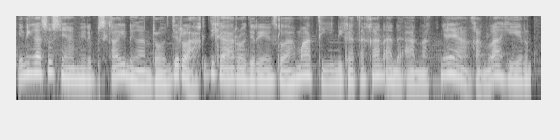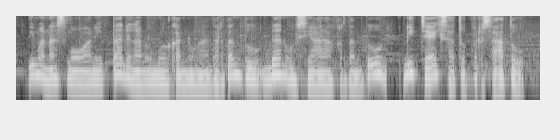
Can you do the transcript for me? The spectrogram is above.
Ini kasusnya mirip sekali dengan Roger lah. Ketika Roger yang telah mati, dikatakan ada anaknya yang akan lahir, di mana semua wanita dengan umur kandungan tertentu dan usia anak tertentu dicek satu persatu.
